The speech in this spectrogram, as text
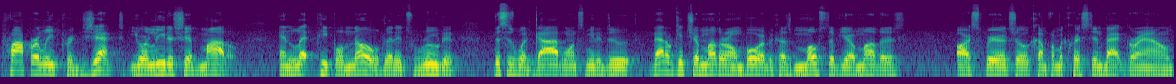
properly project your leadership model and let people know that it's rooted this is what God wants me to do that'll get your mother on board because most of your mothers are spiritual come from a Christian background.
